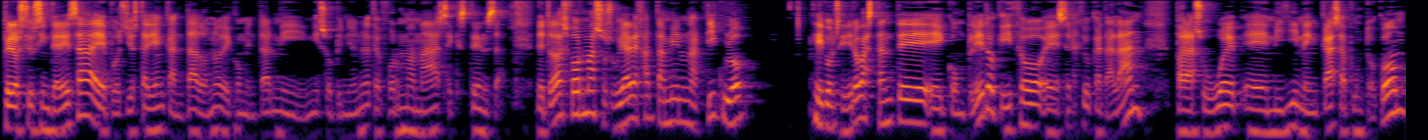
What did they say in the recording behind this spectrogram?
pero si os interesa, eh, pues yo estaría encantado, ¿no? De comentar mis opiniones de forma más extensa. De todas formas, os voy a dejar también un artículo que considero bastante eh, completo que hizo eh, Sergio Catalán para su web eh, mijimencasa.com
